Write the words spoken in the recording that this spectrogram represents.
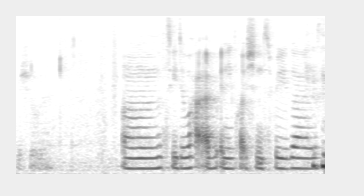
for sure um, let's see, do I have any questions for you guys?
